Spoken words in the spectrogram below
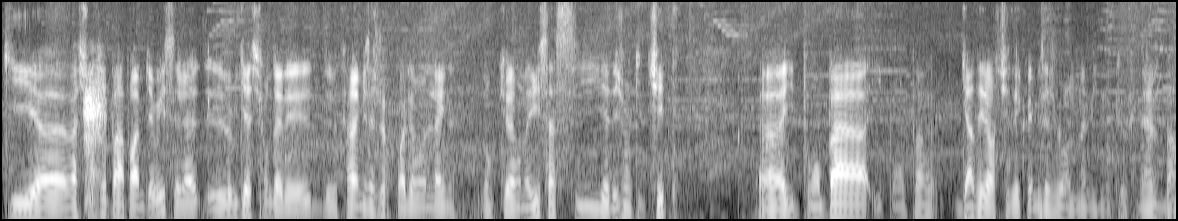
qui, euh, va changer par rapport à MKB, c'est l'obligation d'aller de faire la mise à jour pour aller en online. Donc euh, à mon avis, ça, s'il y a des gens qui cheat, euh, ils pourront pas, ils pourront pas garder leur cheat avec la mise à jour à mon avis. Donc au final, ben.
